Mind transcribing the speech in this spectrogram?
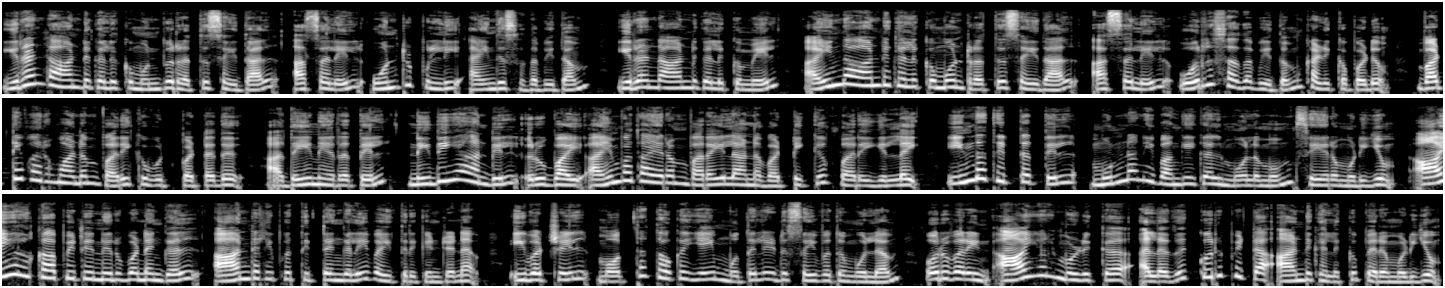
இரண்டு ஆண்டுகளுக்கு முன்பு ரத்து செய்தால் அசலில் ஒன்று புள்ளி ஐந்து சதவீதம் இரண்டு ஆண்டுகளுக்கு மேல் ஐந்து ஆண்டுகளுக்கு முன் ரத்து செய்தால் அசலில் ஒரு சதவீதம் கழிக்கப்படும். வட்டி வருமானம் வரிக்கு உட்பட்டது. அதே நேரத்தில் நிதியாண்டில் ரூபாய் ஐம்பதாயிரம் வரையிலான வட்டிக்கு வரி இல்லை. இந்த திட்டத்தில் முன்னணி வங்கிகள் மூலமும் சேர முடியும். ஆயுள் காப்பீட்டு நிறுவனங்கள் ஆண்டளிப்பு திட்டங்களை வைத்திருக்கின்றன. இவற்றில் மொத்த தொகையை முதலீடு செய்வது மூலம் ஒருவரின் ஆயுள் முழுக்க அல்லது குறிப்பிட்ட ஆண்டுகளுக்கு பெற முடியும்.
